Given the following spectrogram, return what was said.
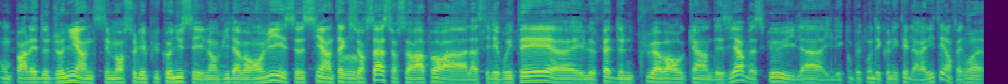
on parlait de Johnny, un de ses morceaux les plus connus, c'est L'envie d'avoir envie. Et c'est aussi un texte Mm. sur ça, sur ce rapport à la célébrité euh, et le fait de ne plus avoir aucun désir parce qu'il a, il est complètement déconnecté de la réalité, en fait. Ouais.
